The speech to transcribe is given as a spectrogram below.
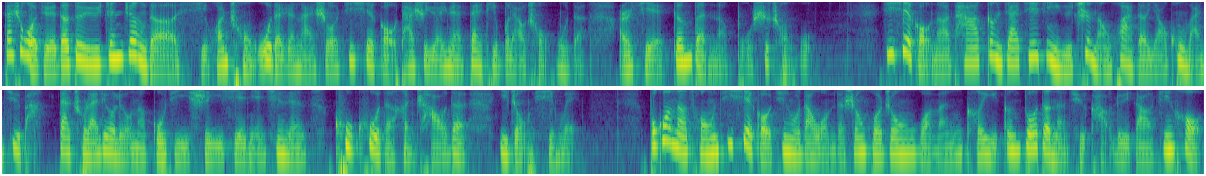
但是我觉得，对于真正的喜欢宠物的人来说，机械狗它是远远代替不了宠物的，而且根本呢不是宠物。机械狗呢，它更加接近于智能化的遥控玩具吧。带出来遛遛呢，估计是一些年轻人酷酷的、很潮的一种行为。不过呢，从机械狗进入到我们的生活中，我们可以更多的呢去考虑到今后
